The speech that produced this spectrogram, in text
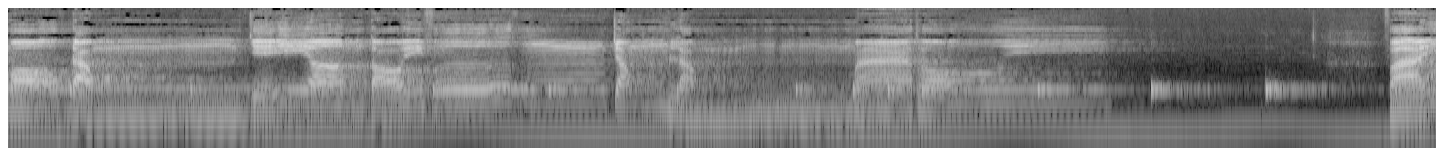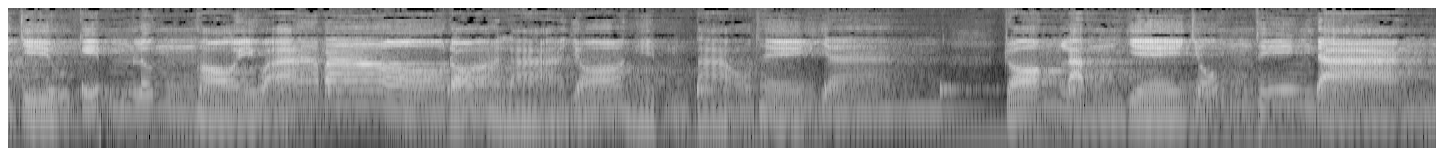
một đồng, Chỉ ôm tội phước trong lòng mà thôi. Phải chịu kiếp luân hồi quả bao đó là do nghiệp tạo thế gian trọn lành về chốn thiên đàng,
